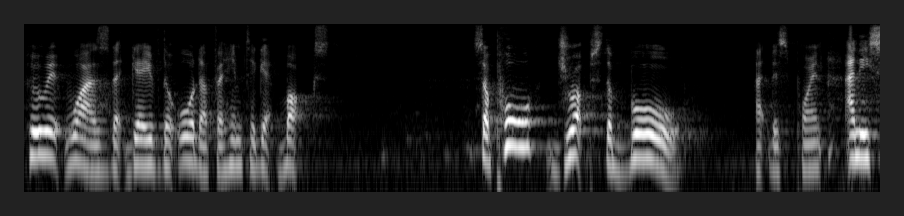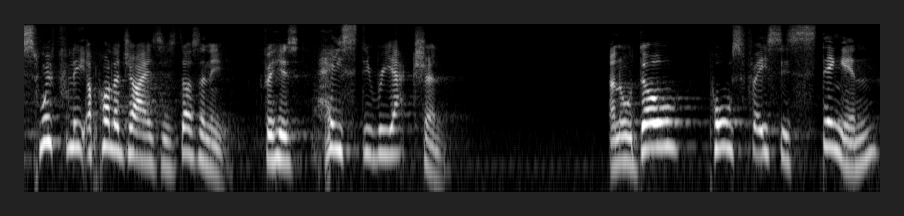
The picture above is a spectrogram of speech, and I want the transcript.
who it was that gave the order for him to get boxed. So Paul drops the ball at this point and he swiftly apologizes, doesn't he, for his hasty reaction. And although Paul's face is stinging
